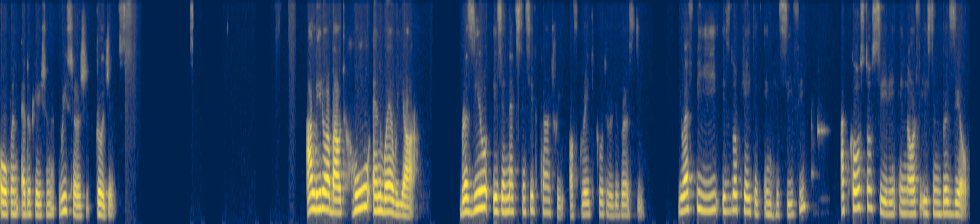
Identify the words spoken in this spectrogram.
open education research projects. A little about who and where we are. Brazil is an extensive country of great cultural diversity. UFPE is located in Recife, a coastal city in northeastern Brazil.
